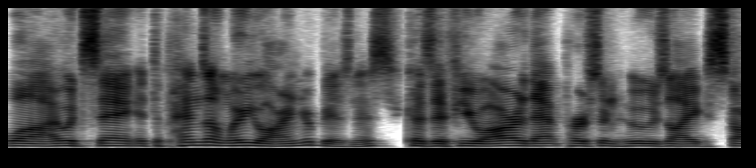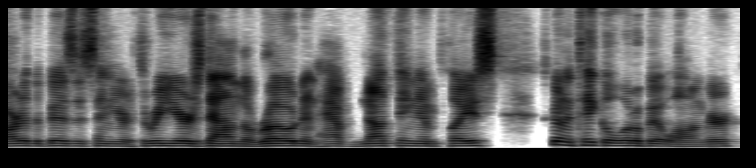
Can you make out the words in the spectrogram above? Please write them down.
Well i would say it depends on where you are in your business because if you are that person who's like started the business and you're three years down the road and have nothing in place it's going to take a little bit longer.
